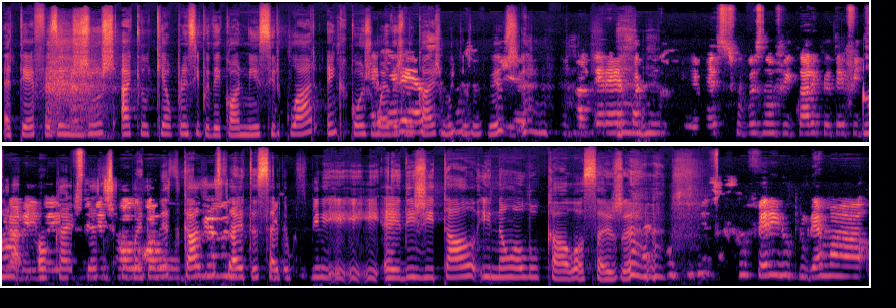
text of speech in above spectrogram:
até fazendo jus àquilo que é o princípio da economia circular, em que as moedas era locais, muitas vezes. Exato, era essa a que me peço desculpa se não fui clara, que eu até fui tirar ah, a ideia. Ok, peço desculpa, então nesse caso aceito, aceito. Eu percebi, é digital e não a local, ou seja. Os que se referem no programa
